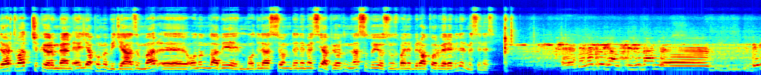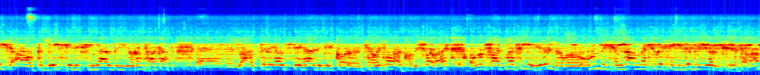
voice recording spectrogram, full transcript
4 watt çıkıyorum ben. El yapımı bir cihazım var. Ee, onunla bir modülasyon denemesi yapıyordum. Nasıl duyuyorsunuz? Bana bir rapor verebilir misiniz? Ee, Mehmet Hocam sizi ben e, 5 6 5 7 sinyal duyuyorum fakat e, altta üstte herhalde bir e, çalışma var, konuşma var. Onun sarkması geliyor. O- onun dışında anlaşılır şekilde duyuyorum sizi tamam.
